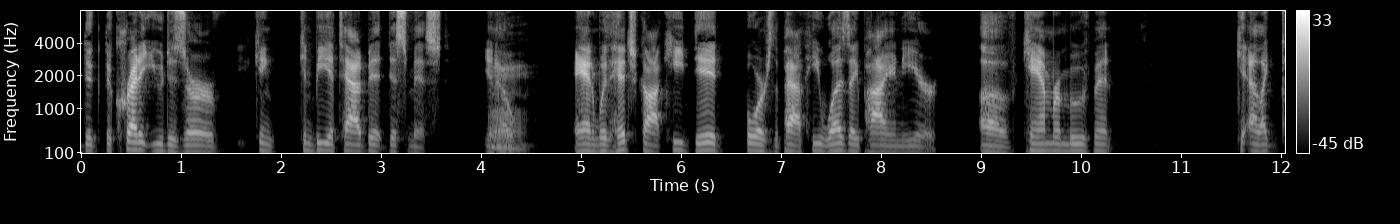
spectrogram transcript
the, the credit you deserve can can be a tad bit dismissed, you know. Mm. And with Hitchcock, he did forge the path. He was a pioneer of camera movement, uh, like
